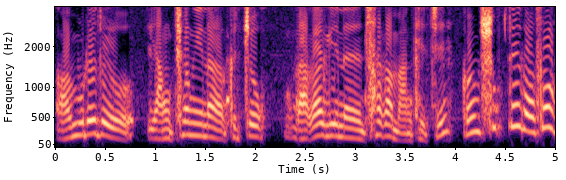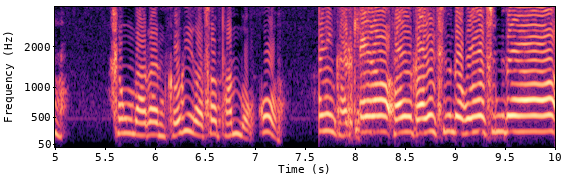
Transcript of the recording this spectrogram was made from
아무래도 양평이나 그쪽 나가기는 차가 많겠지? 그럼 숙대 가서 형 말한 거기 가서 밥 먹고 사장님 갈게요. 사장님 가겠습니다. 고맙습니다.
